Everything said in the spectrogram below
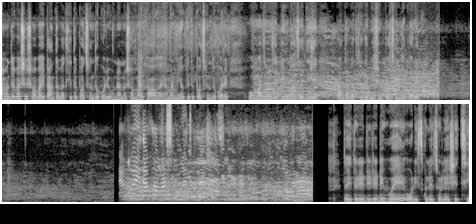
আমাদের বাসায় সবাই পান্তা ভাত খেতে পছন্দ করি। অন্যান্য সময় খাওয়া হয়, আমার মেয়েও খেতে পছন্দ করে। ও মাঝে মাঝে ডিম ভাজা দিয়ে পান্তা ভাত খেতে ভীষণ পছন্দ করে। তো এই তো রেডি রেডি হয়ে ওর স্কুলে চলে এসেছি।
